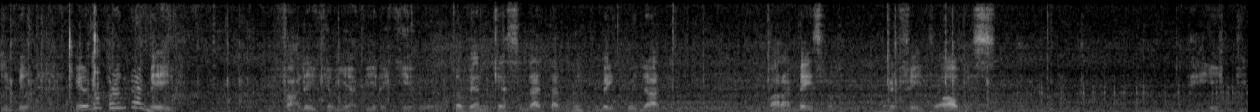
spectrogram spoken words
de ver. Eu não programei. Falei que eu ia vir aqui. Eu tô vendo que a cidade está muito bem cuidada. Parabéns pro prefeito Alves. Henrique.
